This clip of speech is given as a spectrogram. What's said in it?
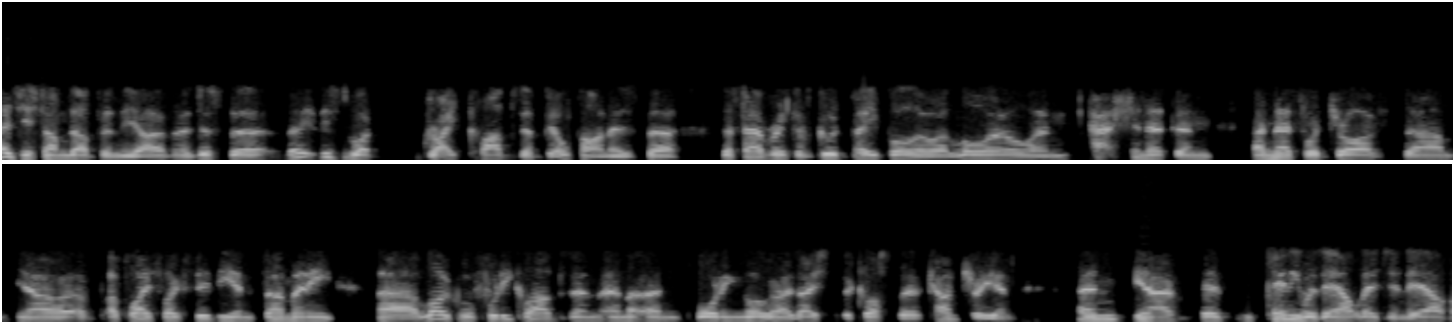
as you summed up in the opener, just the, this is what great clubs are built on is the, the fabric of good people who are loyal and passionate and and that's what drives um, you know a, a, place like Sydney and so many uh, local footy clubs and, and, and sporting organisations across the country. And and you know Kenny was our legend, our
